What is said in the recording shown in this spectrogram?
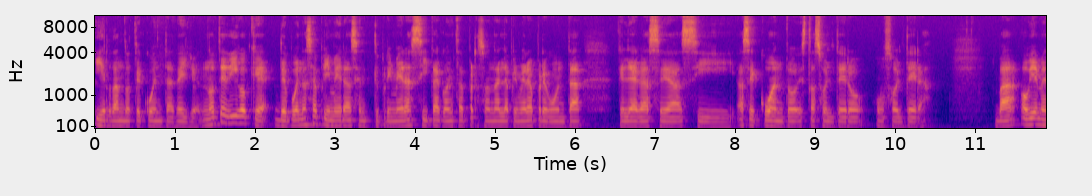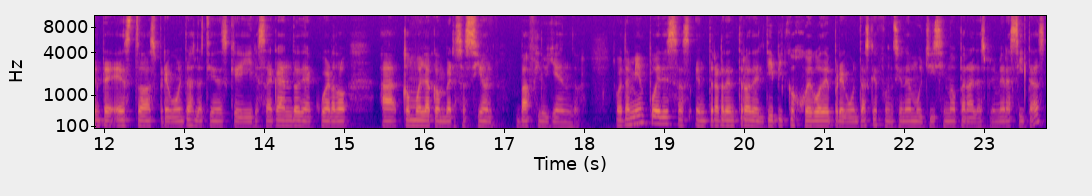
ir dándote cuenta de ello. No te digo que de buenas a primeras, en tu primera cita con esta persona, la primera pregunta que le hagas sea si hace cuánto está soltero o soltera. Va, obviamente estas preguntas las tienes que ir sacando de acuerdo a cómo la conversación va fluyendo. O también puedes entrar dentro del típico juego de preguntas que funciona muchísimo para las primeras citas,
